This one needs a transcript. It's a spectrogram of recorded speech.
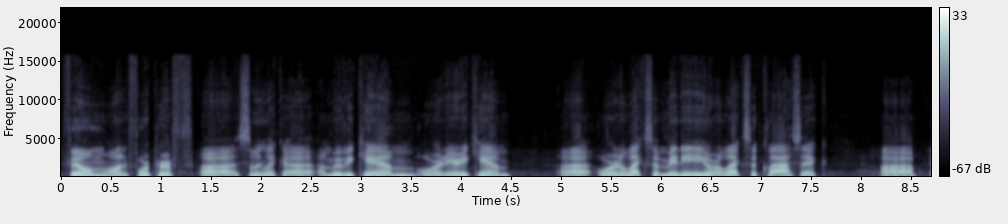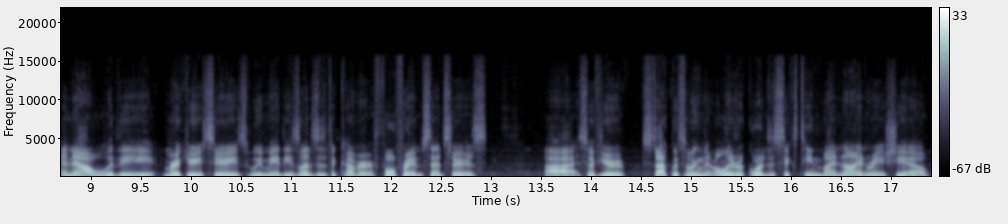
film on 4perf, uh, something like a, a Moviecam or an Arricam, uh, or an Alexa Mini or Alexa Classic. Uh, and now with the Mercury series, we made these lenses to cover full frame sensors. Uh, so if you're stuck with something that only records a 16 by 9 ratio,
